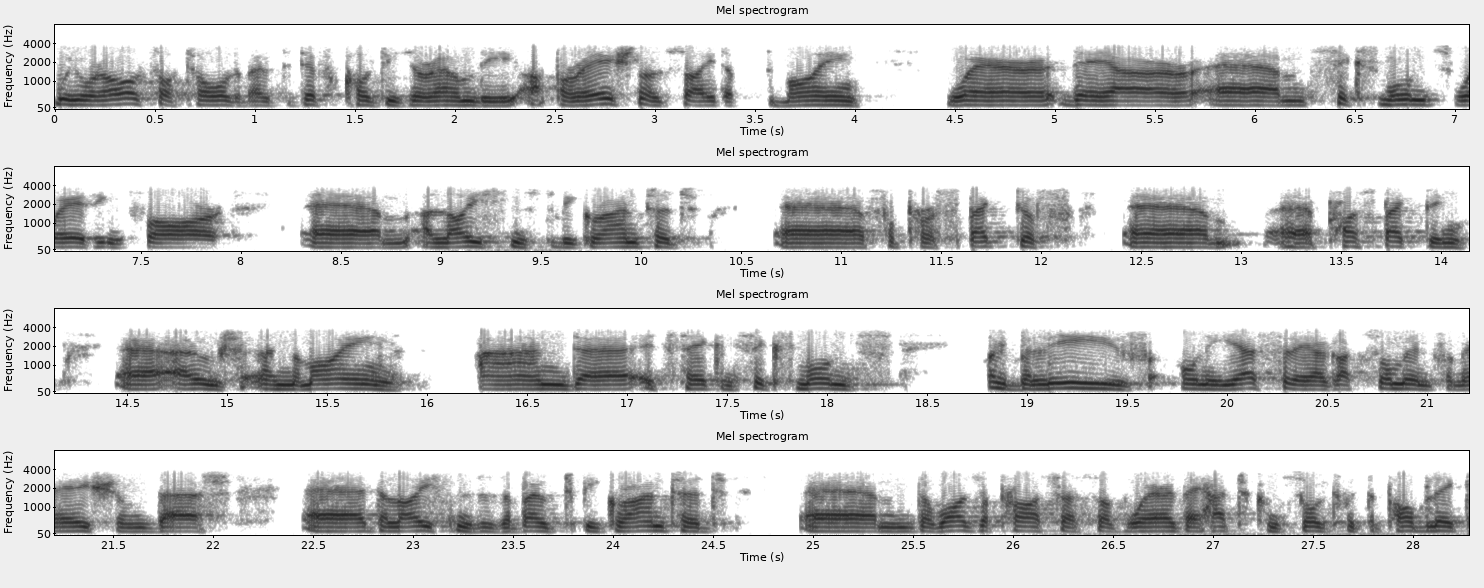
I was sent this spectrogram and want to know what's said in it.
We were also told about the difficulties around the operational side of the mine, where they are um, six months waiting for um, a license to be granted uh, for prospective um, uh, prospecting uh, out in the mine, and uh, it's taken six months. I believe only yesterday I got some information that uh, the license is about to be granted. Um, there was a process of where they had to consult with the public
